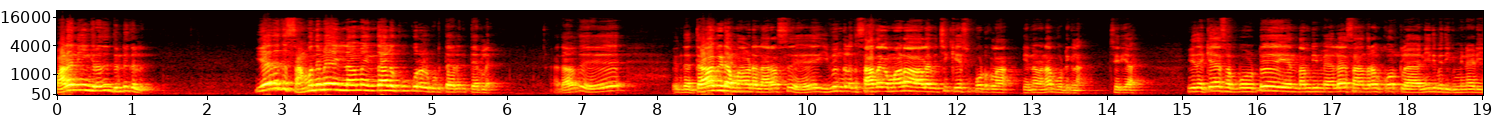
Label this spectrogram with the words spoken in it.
பழனிங்கிறது திண்டுக்கல். எதுக்கு சம்மந்தமே இல்லாமல் இந்த ஆளு கூக்குரல் கொடுத்தாருன்னு தெரில. அதாவது இந்த திராவிட மாடல் அரசு இவங்களுக்கு சாதகமான ஆளை வச்சு கேஸ் போட்டுக்கலாம். என்ன வேணால் போட்டுக்கலாம். சரியா? இதை கேஸை போட்டு என் தம்பி மேலே சாயந்தரம் கோர்ட்டில் நீதிபதிக்கு முன்னாடி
